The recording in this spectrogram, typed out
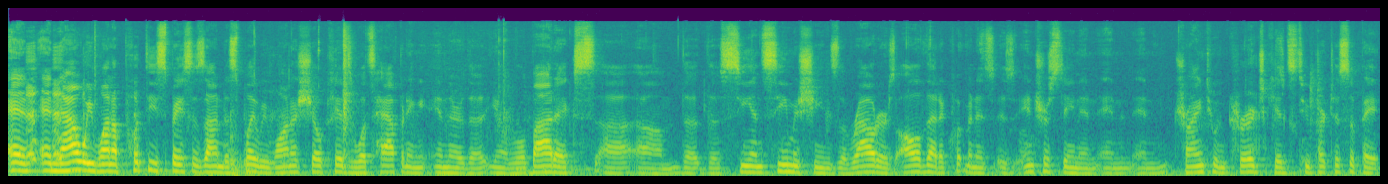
And, and now we want to put these spaces on display. We want to show kids what's happening in there, the, you know, robotics, uh, um, the, the CNC machines, the routers, all of that equipment is, is interesting and, and, and trying to encourage kids to participate.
